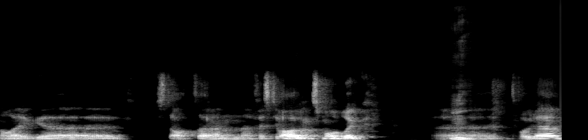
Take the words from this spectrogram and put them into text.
når jeg starta den festivalen, Småbrygg. Mm. Det var jo der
